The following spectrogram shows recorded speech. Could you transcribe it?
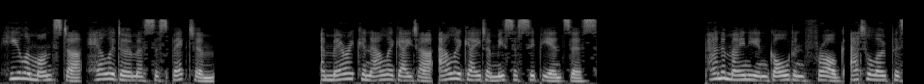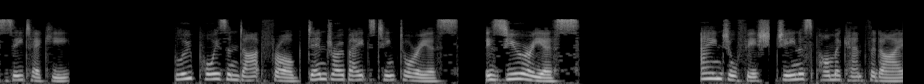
Gila monster Heloderma suspectum. American alligator Alligator mississippiensis. Panamanian golden frog Atelopus zeteki. Blue poison dart frog Dendrobates tinctorius. Azureus Angelfish genus Pomacanthidae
